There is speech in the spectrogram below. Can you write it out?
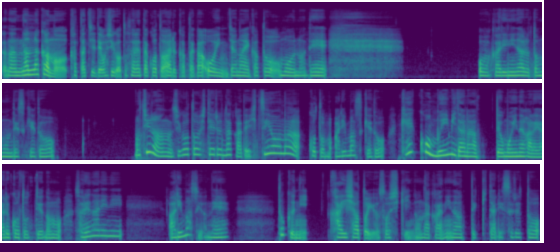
何らかの形でお仕事されたことある方が多いんじゃないかと思うのでお分かりになると思うんですけどもちろん仕事をしている中で必要なこともありますけど結構無意味だなって思いながらやることっていうのもそれなりにありますよね。特に会社という組織の中になってきたりすると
